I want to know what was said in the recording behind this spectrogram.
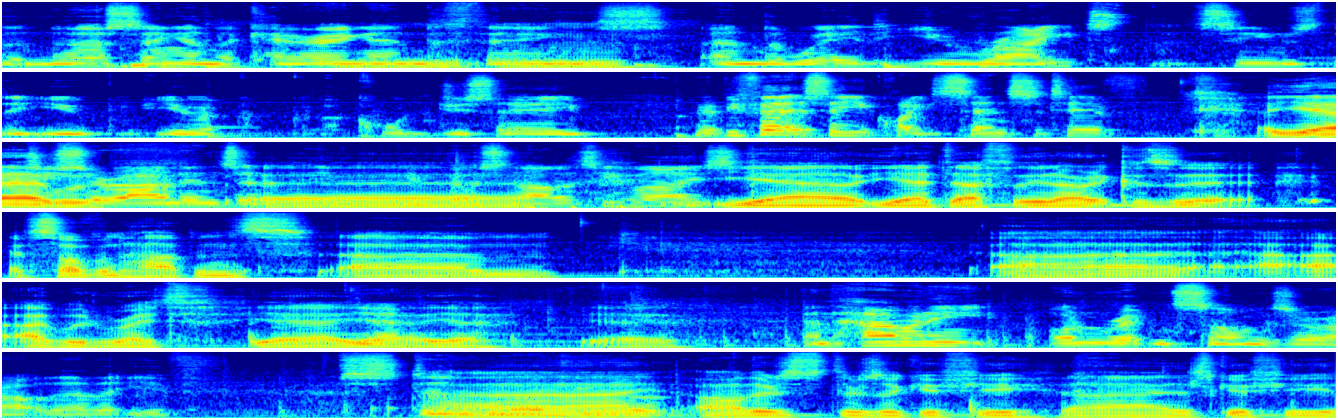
the nursing and the caring end of things and the way that you write it seems that you you would you say would it be fair to say you're quite sensitive yeah, to your surroundings and your uh, personality wise yeah, yeah, definitely not because uh, if something happens, um, uh, I, I would write. Yeah, yeah, yeah, yeah. and how many unwritten songs are out there that you've still Uh, oh, there's there's a good few. Uh, there's a good few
